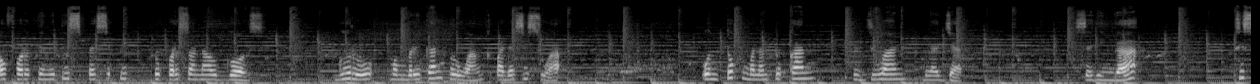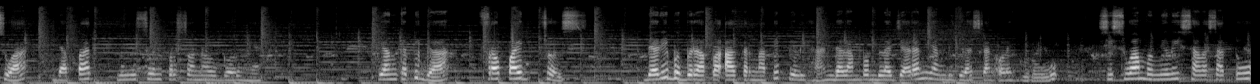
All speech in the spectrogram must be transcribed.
opportunity specific to personal goals guru memberikan peluang kepada siswa untuk menentukan tujuan belajar, sehingga siswa dapat menyusun personal goal-nya. Yang ketiga, provide choice. Dari beberapa alternatif pilihan dalam pembelajaran yang dijelaskan oleh guru, siswa memilih salah satu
